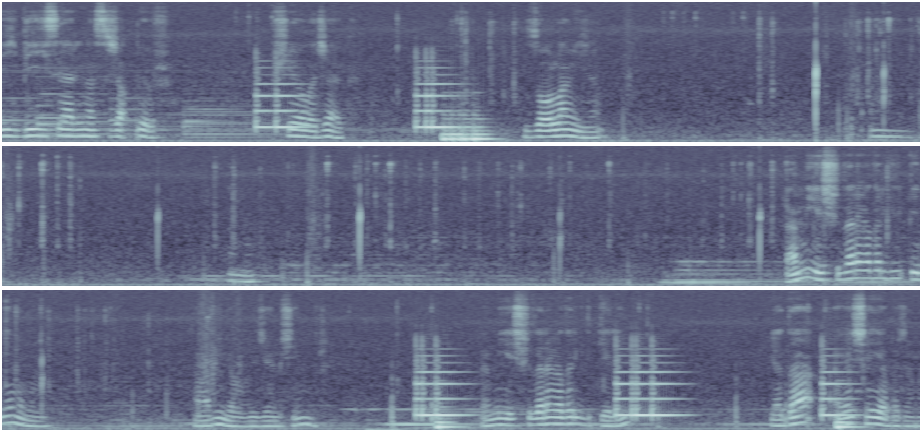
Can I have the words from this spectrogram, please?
Bir bilgisayar yine sıcaklıyor. Bir şey olacak. Zorlamayacağım. Hmm. Ben bir yeşillere kadar gidip geleyim o zaman. Yapayım yapabileceğim bir şey mi var? Ben bir yeşillere kadar gidip geleyim. Ya da öyle şey yapacağım.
